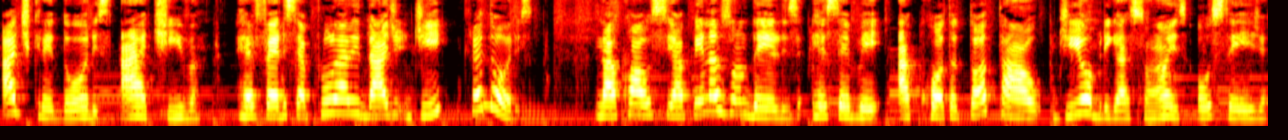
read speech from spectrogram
a de credores, a ativa, refere-se à pluralidade de credores, na qual, se apenas um deles receber a cota total de obrigações, ou seja,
